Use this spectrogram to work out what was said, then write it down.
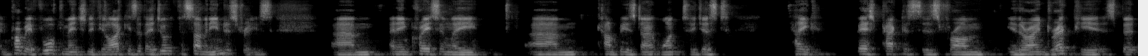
and probably a fourth dimension, if you like, is that they do it for so many industries. Um, and increasingly, um, companies don't want to just take best practices from you know, their own direct peers, but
